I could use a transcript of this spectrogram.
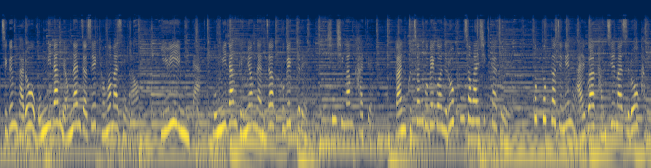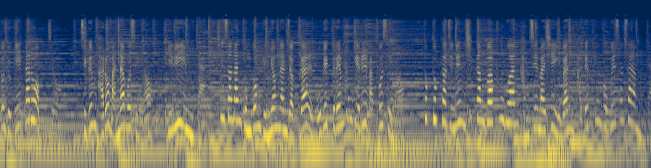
지금 바로 목미당 명란젓을 경험하세요. 2위입니다. 목미당 백명란젓 900g. 싱싱함 가득. 19,900원으로 풍성한 식탁을. 톡톡 터지는 알과 감칠맛으로 밥도둑이 따로 없죠. 지금 바로 만나보세요. 1위입니다. 신선한 공공 백명란젓갈 500g 한 개를 맛보세요. 톡톡 터지는 식감과 풍부한 감칠맛이 입안 가득 행복을 선사합니다.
